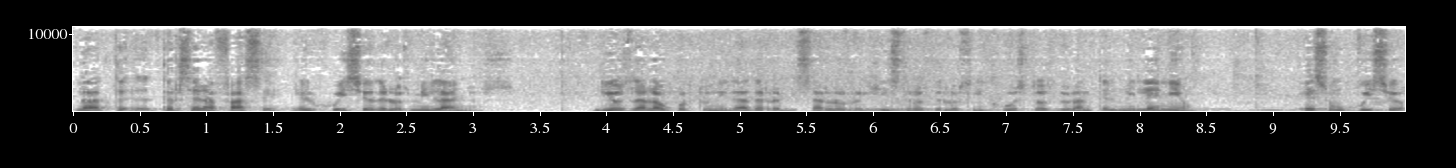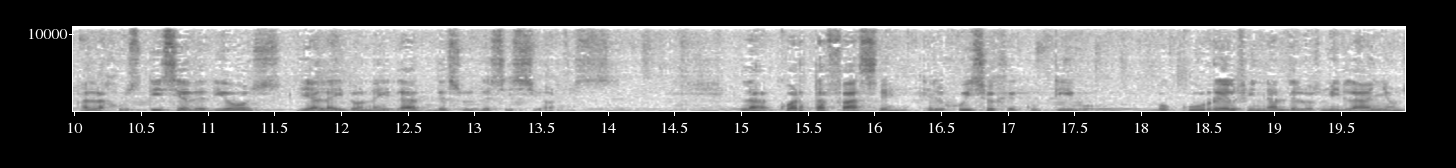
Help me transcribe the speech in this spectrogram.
La tercera fase, el juicio de los mil años. Dios da la oportunidad de revisar los registros de los injustos durante el milenio. Es un juicio a la justicia de Dios y a la idoneidad de sus decisiones. La cuarta fase, el juicio ejecutivo, ocurre al final de los mil años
